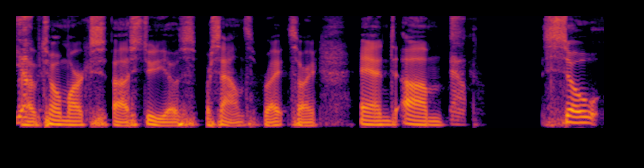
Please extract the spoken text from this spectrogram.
yep. have Tone Marks uh, Studios or Sounds, right? Sorry, and um, yeah. So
